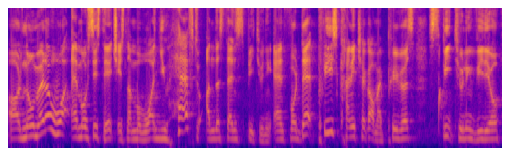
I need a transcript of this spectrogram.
uh, no matter what MOC stage is number one you have to understand speed tuning. And for that please kindly check out my previous speed tuning video.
